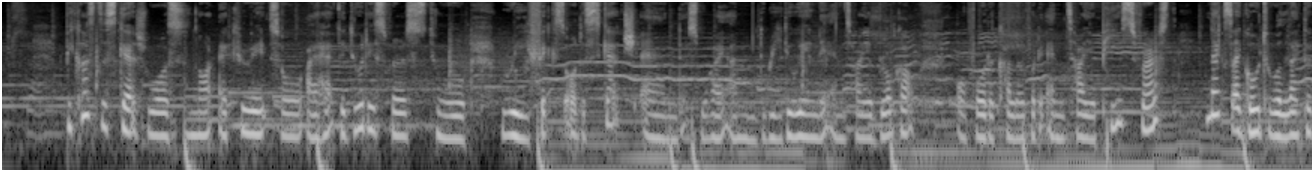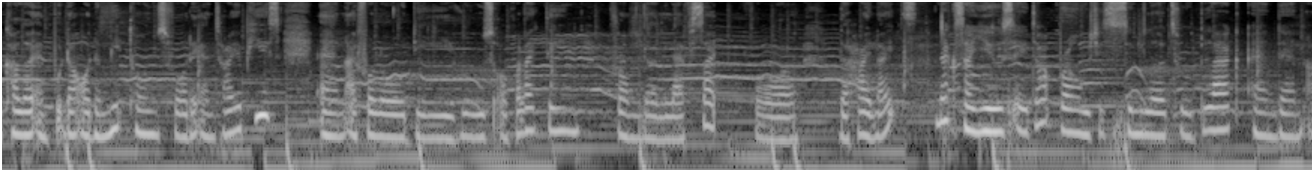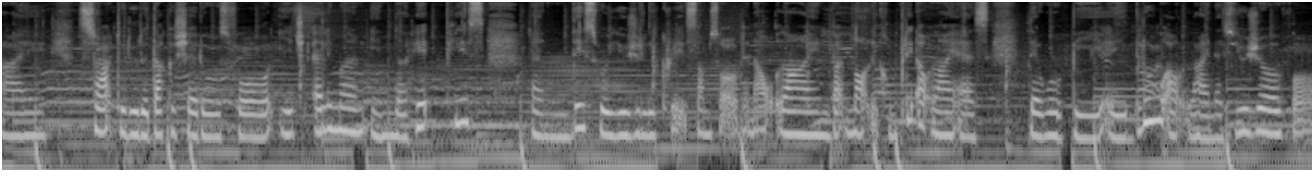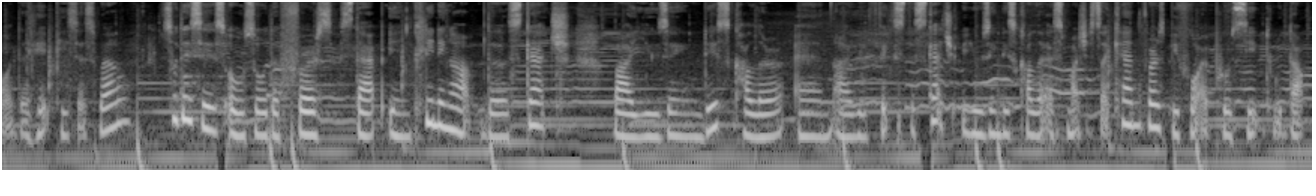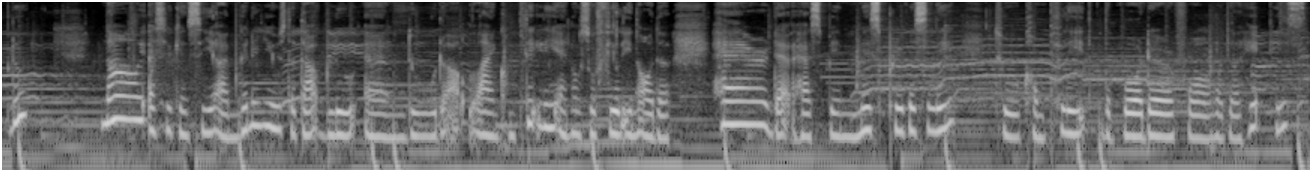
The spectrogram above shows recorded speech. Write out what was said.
Because the sketch was not accurate, so I had to do this first to refix all the sketch and that's why I'm redoing the entire blockout of all the color for the entire piece first. Next, I go to a lighter color and put down all the mid-tones for the entire piece and I follow the rules of lighting from the left side for the highlights. Next I use a dark brown which is similar to black and then I start to do the darker shadows for each element in the headpiece and this will usually create some sort of an outline but not a complete outline as there will be a blue outline as usual for the headpiece as well. So this is also the first step in cleaning up the sketch by using this color and I will fix the sketch using this color as much as I can first before I proceed to dark blue. Now as you can see I'm gonna use the dark blue and do the outline completely and also fill in all the hair that has been missed previously to complete the border for the headpiece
